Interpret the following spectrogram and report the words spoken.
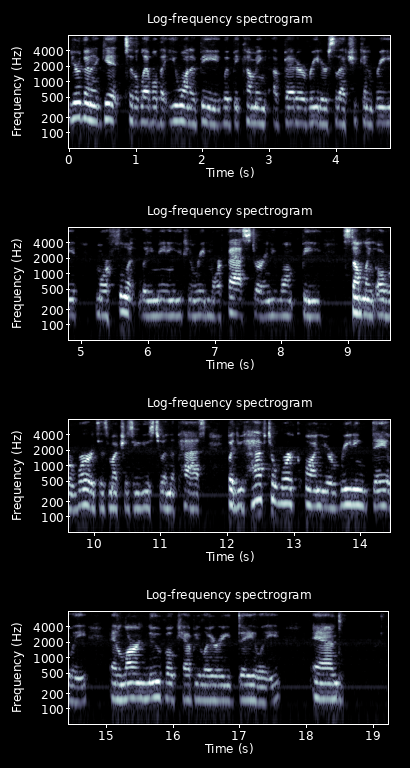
you're going to get to the level that you want to be with becoming a better reader so that you can read more fluently, meaning you can read more faster and you won't be stumbling over words as much as you used to in the past. But you have to work on your reading daily and learn new vocabulary daily. And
